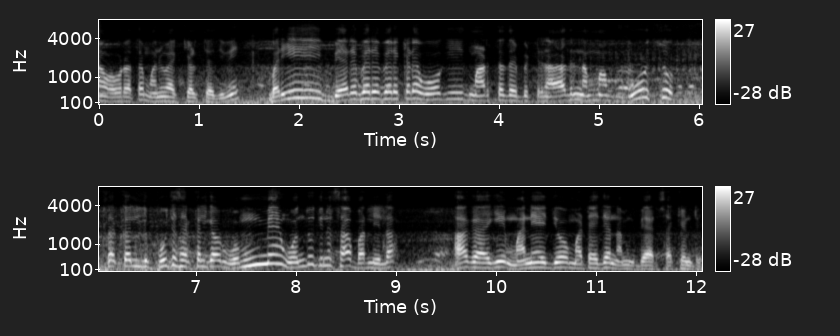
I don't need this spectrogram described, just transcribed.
ನಾವು ಅವ್ರ ಹತ್ರ ಮನವಿಯಾಗಿ ಕೇಳ್ತಾ ಇದ್ದೀವಿ. ಬರೀ ಬೇರೆ ಬೇರೆ ಬೇರೆ ಕಡೆ ಹೋಗಿ ಇದು ಮಾಡ್ತದೆ ಬಿಟ್ಟರೆ ಆದರೆ ನಮ್ಮ ಗೂಡ್ಸು ಸರ್ಕಲ್ ಪೂಜೆ ಸರ್ಕಲ್ಗೆ ಅವ್ರು ಒಮ್ಮೆ ಒಂದು ದಿನ ಸಹ ಬರಲಿಲ್ಲ. ಹಾಗಾಗಿ ಮನೆ ಇದೆಯೋ, ಮಠ ಇದೆಯೋ ನಮ್ಗೆ ಬೇರೆ ಸೆಕೆಂಡ್ರಿ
